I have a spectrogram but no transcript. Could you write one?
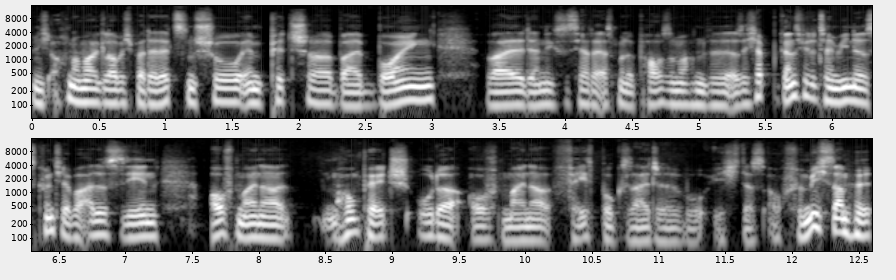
ich auch nochmal, glaube ich, bei der letzten Show im Pitcher bei Boeing, weil der nächstes Jahr da erstmal eine Pause machen will. Also ich habe ganz viele Termine, das könnt ihr aber alles sehen auf meiner Homepage oder auf meiner Facebook-Seite, wo ich das auch für mich sammle,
